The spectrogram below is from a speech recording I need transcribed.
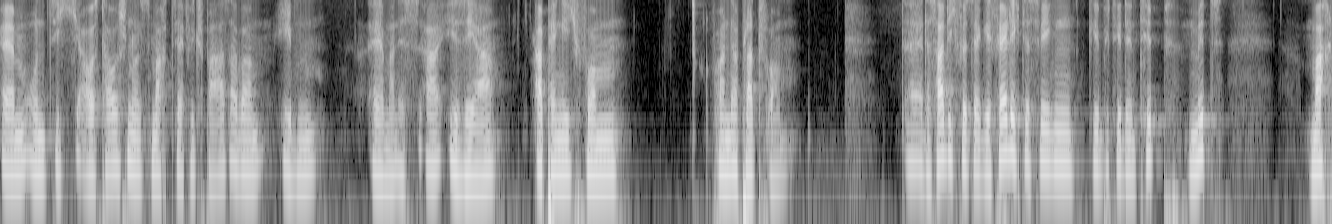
ähm, und sich austauschen und es macht sehr viel Spaß, aber eben äh, man ist äh, sehr abhängig vom, von der Plattform. Äh, das halte ich für sehr gefährlich, deswegen gebe ich dir den Tipp mit, mach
